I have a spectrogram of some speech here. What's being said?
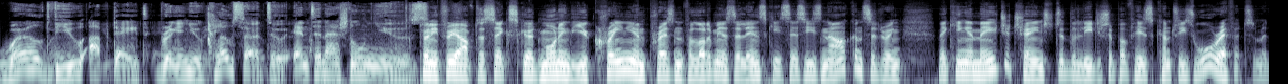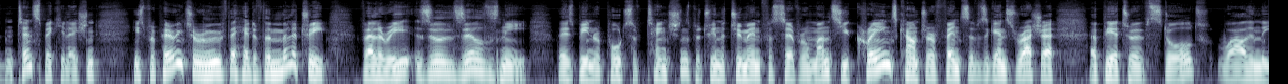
Worldview Update, bringing you closer to international news. 23 after 6, good morning. The Ukrainian President Volodymyr Zelensky says he's now considering making a major change to the leadership of his country's war effort. Amid intense speculation, he's preparing to remove the head of the military, Valery Zaluzhnyi. There's been reports of tensions between the two men for several months. Ukraine's counteroffensives against Russia appear to have stalled, while in the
